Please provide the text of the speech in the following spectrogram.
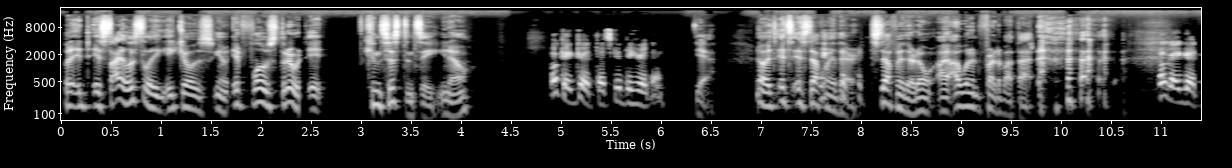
but it, it stylistically it goes, you know, it flows through it consistency, you know. Okay, good. That's good to hear then. Yeah. No, it's it's, it's definitely there. it's definitely there. Don't I, I wouldn't fret about that. okay, good.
